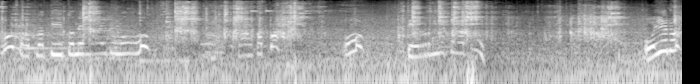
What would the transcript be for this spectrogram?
Oh, mga platito na yung mga idol, oh. Saan ka pa? Oh, terno pa na to. Oh, yan, oh.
